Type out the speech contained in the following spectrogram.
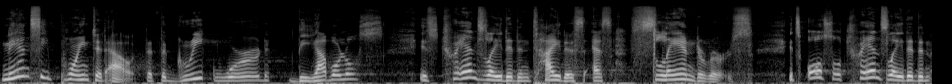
Nancy pointed out that the Greek word diabolos is translated in Titus as slanderers. It's also translated in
